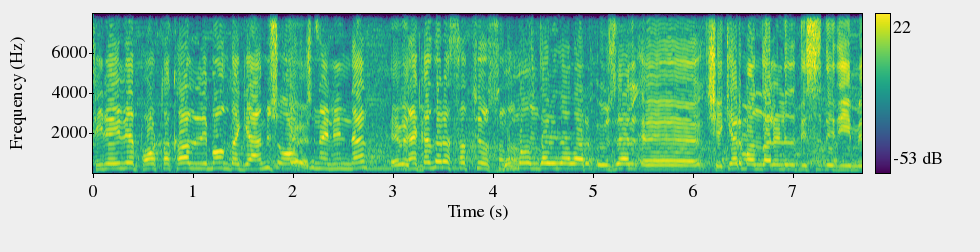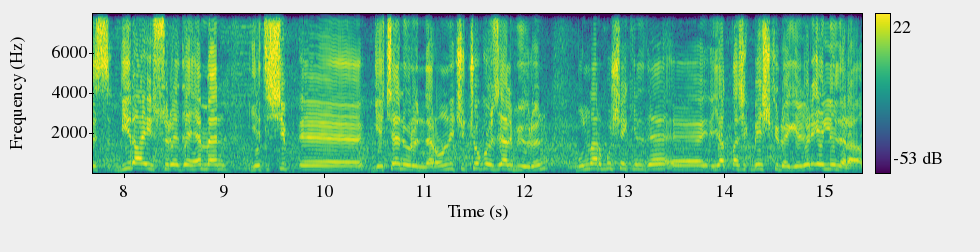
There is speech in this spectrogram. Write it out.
Fileyle portakal limon da gelmiş orijinalinden. Evet. Ne kadara satıyorsunuz? Bu mandalinalar özel e, şeker mandalina desi dediğimiz bir ay sürede hemen yetişip e, geçen ürünler. Onun için çok özel bir ürün. Bunlar bu şekilde e, yaklaşık 5 kilo geliyor 50 lira.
